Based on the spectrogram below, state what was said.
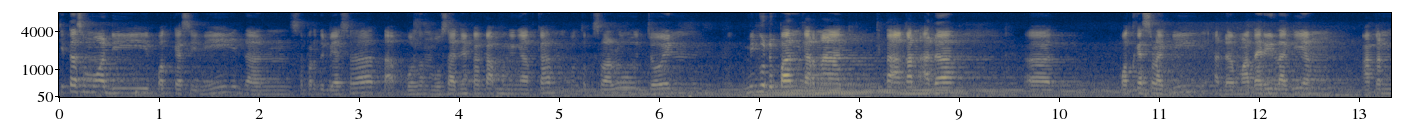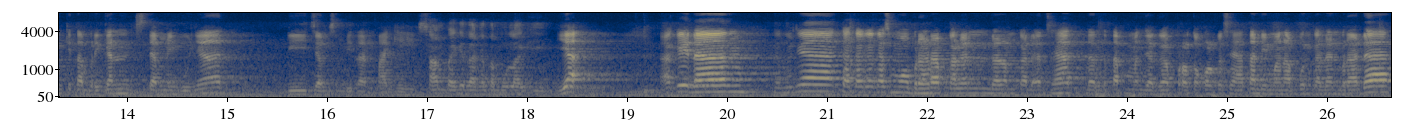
kita semua di podcast ini dan seperti biasa tak bosan-bosannya kakak mengingatkan untuk selalu join minggu depan karena kita akan ada eh, podcast lagi, ada materi lagi yang akan kita berikan setiap minggunya di jam 9 pagi. sampai kita ketemu lagi Ya. Oke dan tentunya kakak-kakak semua berharap kalian dalam keadaan sehat dan tetap menjaga protokol kesehatan di mana pun kalian berada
